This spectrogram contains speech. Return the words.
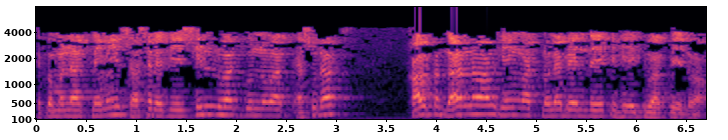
එපමණක් නෙමෙයි සසරදී සිල්වත් ගුණවත් ඇසුරක් කල්ප ගණනාවකින්වත් නොලැබෙන්න ඒක හේතුවක් වෙනවා.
